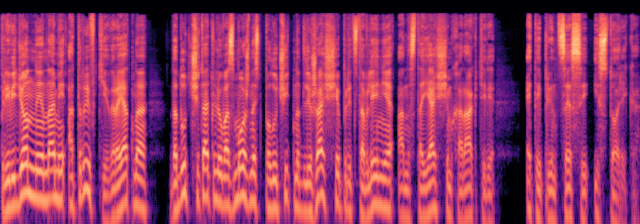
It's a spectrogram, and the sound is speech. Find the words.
Приведенные нами отрывки, вероятно, дадут читателю возможность получить надлежащее представление о настоящем характере этой принцессы-историка.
